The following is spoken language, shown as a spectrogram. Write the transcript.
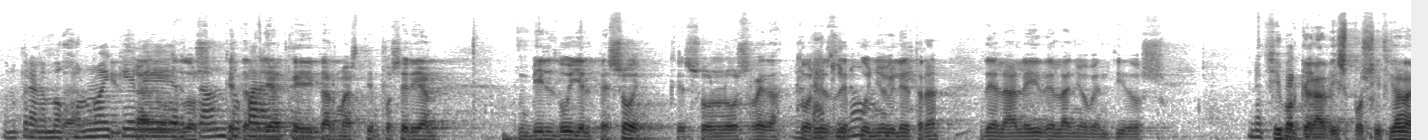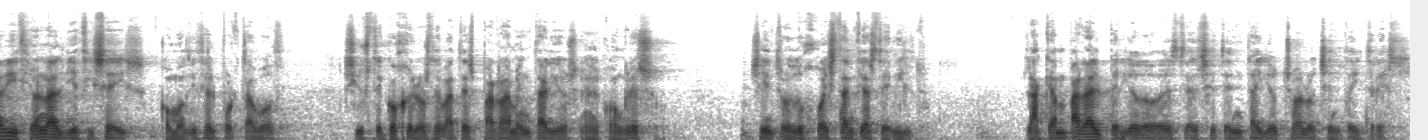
Bueno, pero a lo mejor no hay que leer los tanto que para tendrían que dedicar más tiempo serían Bildu y el PSOE, que son los redactores de puño y letra de la ley del año 22. Sí, porque la disposición adicional 16, como dice el portavoz, si usted coge los debates parlamentarios en el Congreso, se introdujo a instancias de Bildu, la que ampara el periodo desde el 78 al 83,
